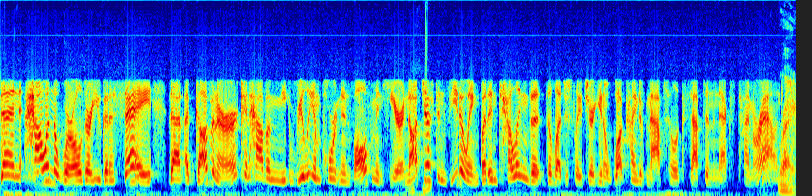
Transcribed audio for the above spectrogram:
then how in the world are you going to say that a governor can have a me- really important involvement here, not just in vetoing, but in telling the, the legislature, you know, what kind of maps he'll accept in the next time around? Right.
